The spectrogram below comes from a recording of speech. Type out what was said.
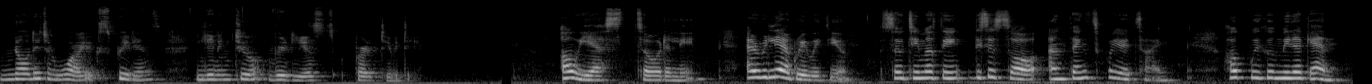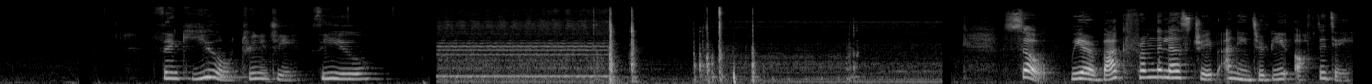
knowledge and work experience, leading to reduced productivity. Oh, yes, totally. I really agree with you. So, Timothy, this is all, and thanks for your time. Hope we could meet again. Thank you, Trinity. See you. So, we are back from the last trip and interview of the day.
